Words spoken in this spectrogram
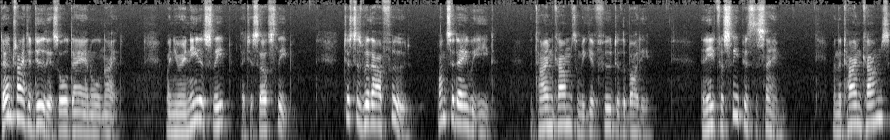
Don't try to do this all day and all night. When you are in need of sleep, let yourself sleep. Just as with our food, once a day we eat. The time comes and we give food to the body. The need for sleep is the same. When the time comes,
